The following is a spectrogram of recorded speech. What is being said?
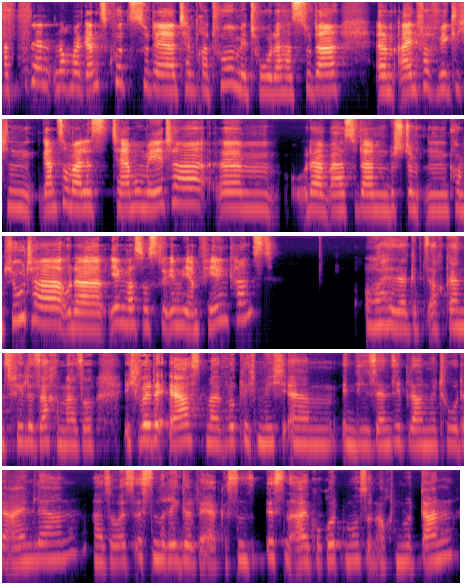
Hast du denn noch mal ganz kurz zu der Temperaturmethode? Hast du da ähm, einfach wirklich ein ganz normales Thermometer ähm, oder hast du da einen bestimmten Computer oder irgendwas, was du irgendwie empfehlen kannst? Oh, da gibt es auch ganz viele Sachen. Also ich würde erstmal wirklich mich ähm, in die Sensiplan-Methode einlernen. Also es ist ein Regelwerk, es ist ein Algorithmus und auch nur dann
